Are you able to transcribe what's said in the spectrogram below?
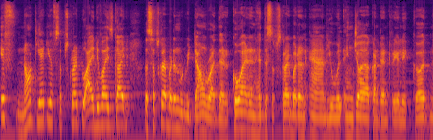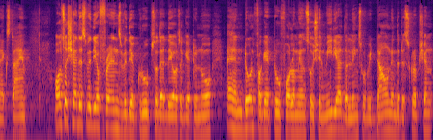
if not yet you have subscribed to iDevice Guide the subscribe button would be down right there. Go ahead and hit the subscribe subscribe button and you will enjoy our content really good next time also share this with your friends with your group so that they also get to know. And don't forget to follow me on social media. The links would be down in the description.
